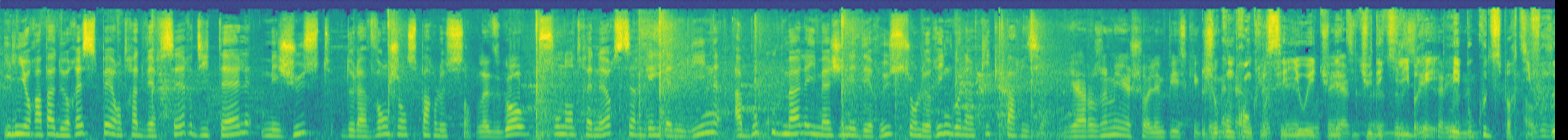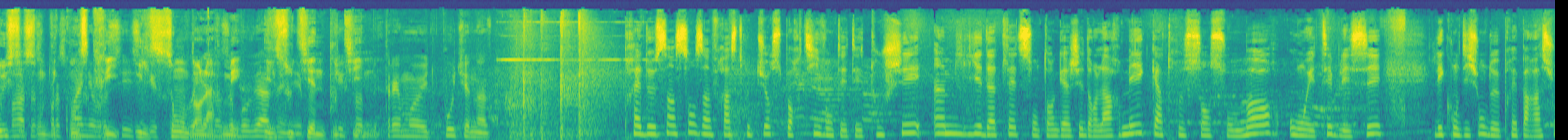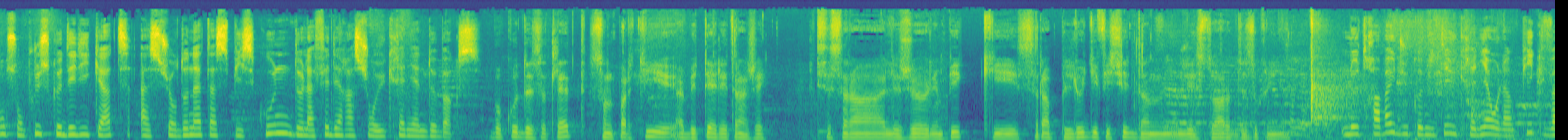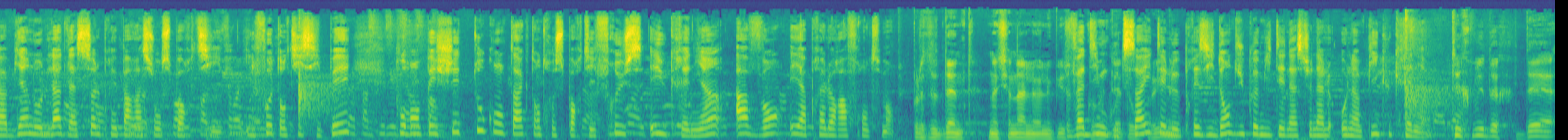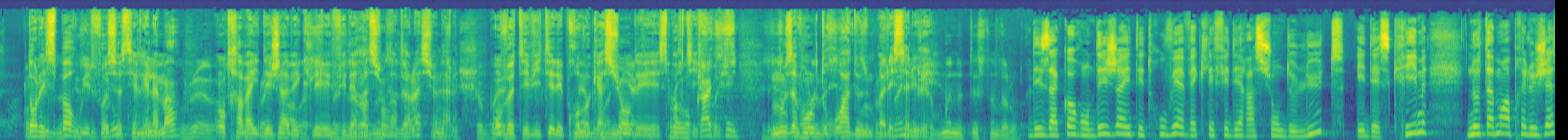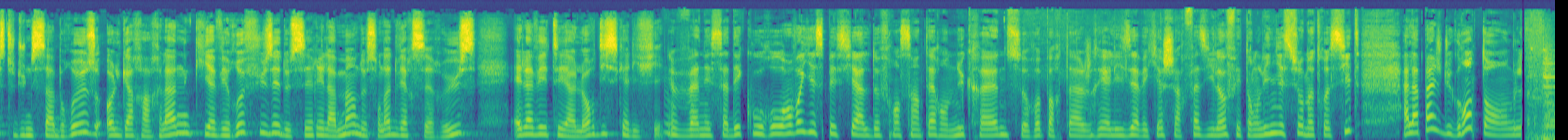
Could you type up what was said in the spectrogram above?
Il n'y aura pas de respect entre adversaires, dit-elle, mais juste de la vengeance par le sang. Son entraîneur, Sergei Danilin, a beaucoup de mal à imaginer des Russes sur le ring olympique parisien. Je comprends que le CIO est une attitude équilibrée, mais beaucoup de sportifs russes sont des conscrits. Ils sont dans l'armée. Ils soutiennent Poutine. Près de 500 infrastructures sportives ont été touchées, un millier d'athlètes sont engagés dans l'armée, 400 sont morts ou ont été blessés. Les conditions de préparation sont plus que délicates, assure Donatas Piskun de la Fédération ukrainienne de boxe. Beaucoup d'athlètes sont partis habiter à l'étranger. Ce sera les Jeux olympiques qui sera plus difficile dans l'histoire des Ukrainiens. Le travail du comité ukrainien olympique va bien au-delà de la seule préparation sportive. Il faut anticiper pour empêcher tout contact entre sportifs russes et ukrainiens avant et après leur affrontement. Vadim Goutsait est le président du comité national olympique ukrainien. Dans les sports où il faut se serrer la main, on travaille déjà avec les fédérations internationales. On veut éviter les provocations des sportifs russes. Nous avons le droit de ne pas les saluer. Des accords ont déjà été trouvés avec les fédérations de lutte et d'escrime, notamment après le geste d'une sabreuse, Olga Harlan, qui avait refusé de serrer la main de son adversaire russe. Elle avait été alors disqualifiée. Vanessa Dekouro, envoyée spéciale de France Inter en Ukraine. Ce reportage réalisé avec Yachar Fazilov est en ligne sur notre site à la page du grand angle.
